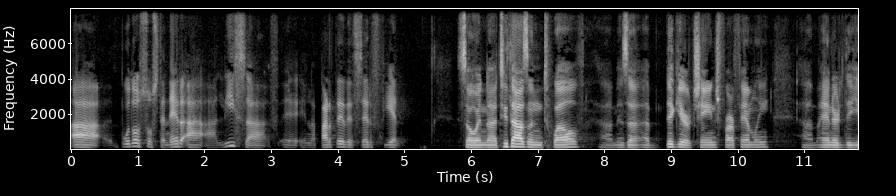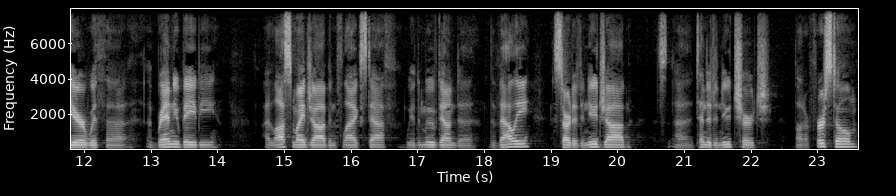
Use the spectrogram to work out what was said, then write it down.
ah, pudo sostener a, a Lisa eh, en la parte de ser fiel. So in uh, 2012 um, is a, a big year of change for our family. Um, I entered the year with uh, a brand new baby. I lost my job in Flagstaff. We had to move down to the valley, started a new job, uh, attended a new church, bought our first home,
